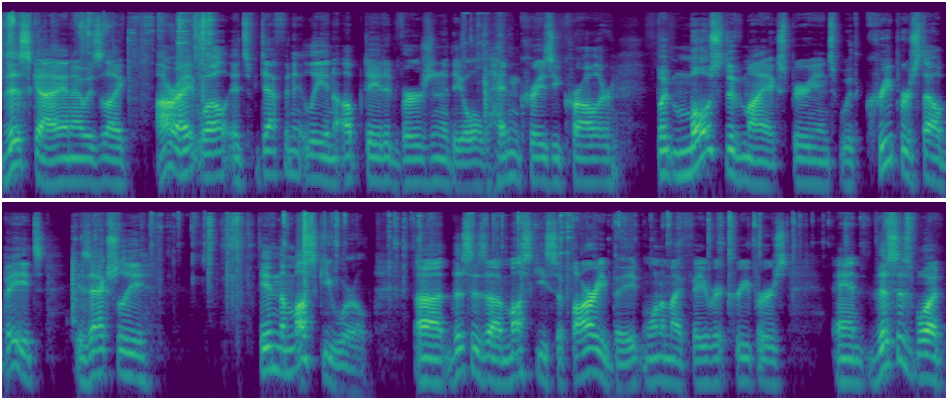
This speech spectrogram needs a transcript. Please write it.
this guy, and I was like, all right, well, it's definitely an updated version of the old Heddon crazy crawler. But most of my experience with creeper style baits is actually in the musky world. Uh, this is a musky safari bait, one of my favorite creepers. And this is what,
